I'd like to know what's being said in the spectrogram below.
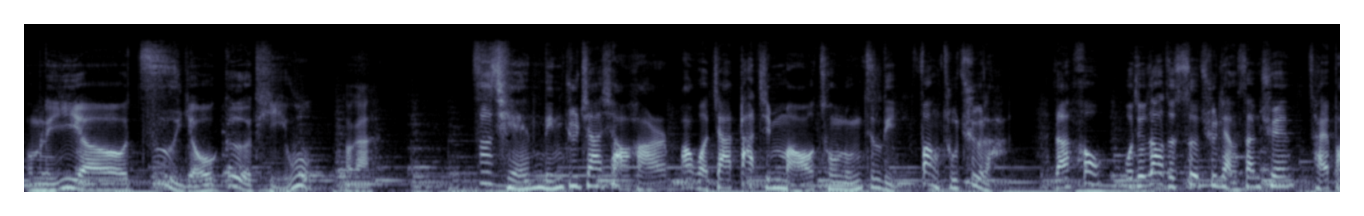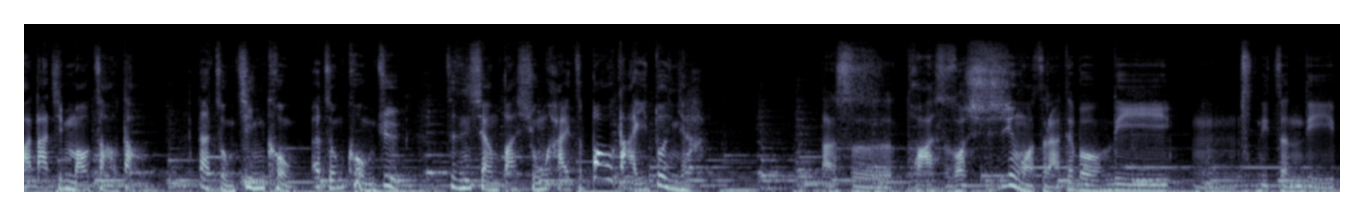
我们的益友自由个体物，好看。之前邻居家小孩把我家大金毛从笼子里放出去了，然后我就绕着社区两三圈才把大金毛找到。那种惊恐，那种恐惧，真想把熊孩子暴打一顿呀！但是他还是个细伢子啦，对不？你，嗯，你真的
